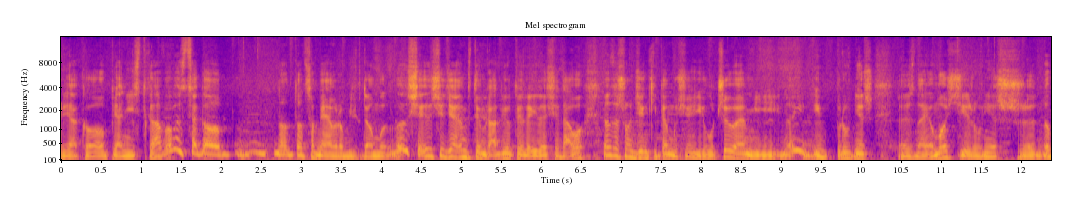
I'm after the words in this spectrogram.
jako pianistka, wobec tego, no to co miałem robić w domu? No, sie- siedziałem w tym radiu tyle, ile się dało, no zresztą dzięki temu się i uczyłem, i, no i, i również znajomości, również, no,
